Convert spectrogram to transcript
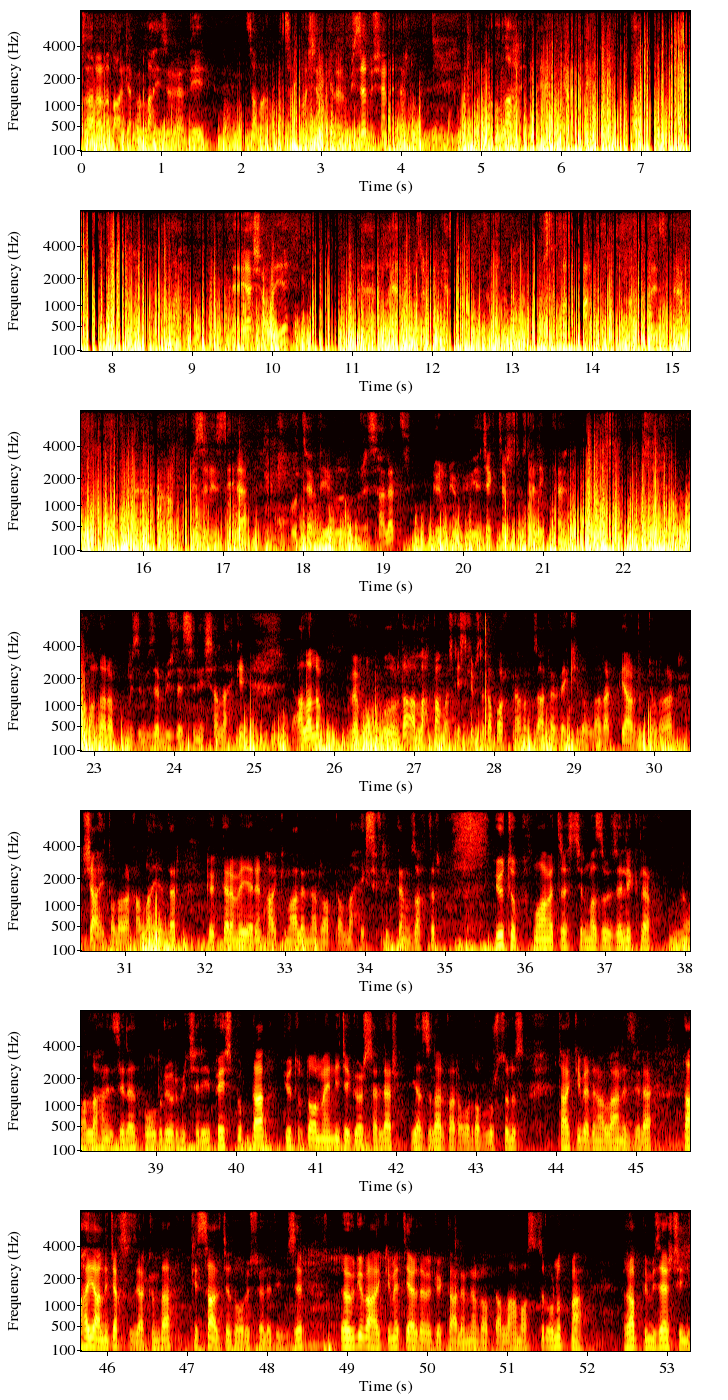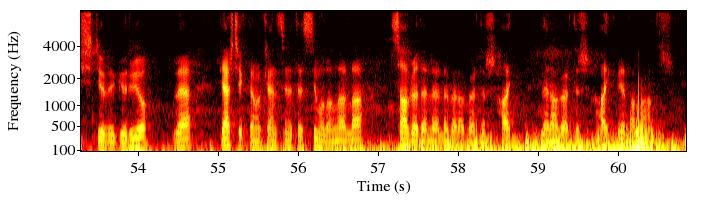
zararı da ancak Allah izin verdiği zaman insan başına gelir. Bize düşen nedir? Allah ile yani Allah ile yaşamayı e, e, Risalet gün gün büyüyecektir. Özellikle Rabbimizin bize müjdesini inşallah ki alalım ve bu uğurda Allah'tan başka hiç kimseden korkmayalım. Zaten vekil olarak, yardımcı olarak, şahit olarak Allah yeter. Göklerin ve yerin hakim alemler Rabbi Allah eksiklikten uzaktır. YouTube Muhammed Reis Yılmaz'ı özellikle Allah'ın izniyle dolduruyorum içeriği. Facebook'ta, YouTube'da olmayan nice görseller, yazılar var orada bulursunuz. Takip edin Allah'ın izniyle. Daha iyi anlayacaksınız yakında ki sadece doğruyu söylediğimizi. Övgü ve hakimiyet yerde ve gökte alemler Rabbi Allah'a mahsustur. Unutma Rabbimiz her şeyi işitiyor ve görüyor ve gerçekten o kendisine teslim olanlarla sabredenlerle beraberdir. Hak, beraberdir. Hakimiyet Allah'ındır.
